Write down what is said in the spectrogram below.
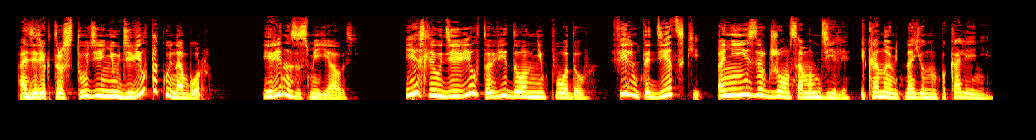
А директор студии не удивил такой набор? Ирина засмеялась. Если удивил, то вида он не подал. Фильм-то детский, а не изверг же он в самом деле, экономить на юном поколении.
